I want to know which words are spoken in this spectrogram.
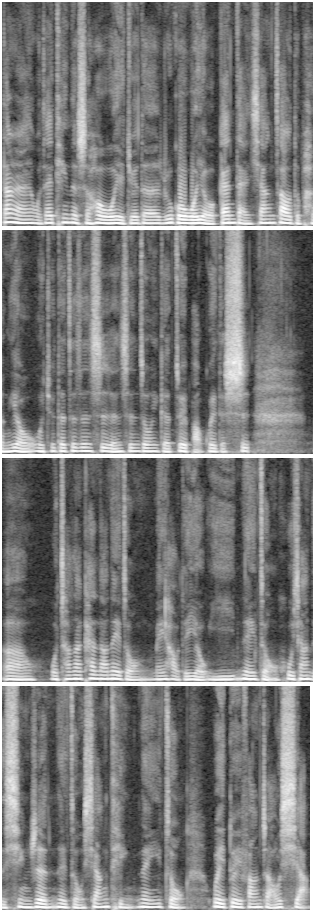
当然，我在听的时候，我也觉得，如果我有肝胆相照的朋友，我觉得这真是人生中一个最宝贵的事。呃，我常常看到那种美好的友谊，那种互相的信任，那种相挺，那一种为对方着想，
